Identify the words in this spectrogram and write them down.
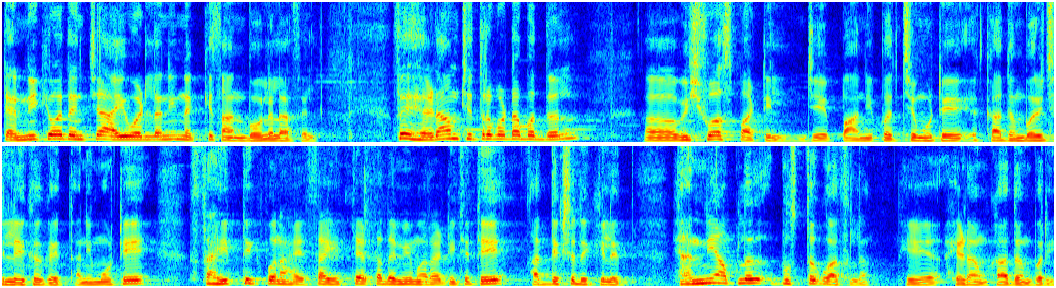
त्यांनी किंवा त्यांच्या आईवडिलांनी नक्कीच अनुभवलेला असेल. तर हेडाम चित्रपटाबद्दल विश्वास पाटील जे पानिपतचे मोठे कादंबरीचे लेखक आहेत आणि मोठे साहित्यिक पण आहेत साहित्य अकादमी मराठीचे ते अध्यक्ष देखील आहेत ह्यांनी आपलं पुस्तक वाचलं हे हेडाम कादंबरी.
